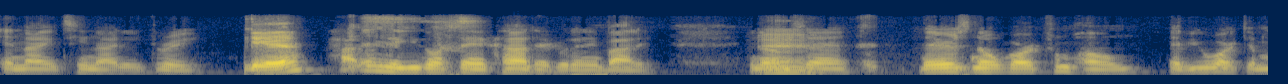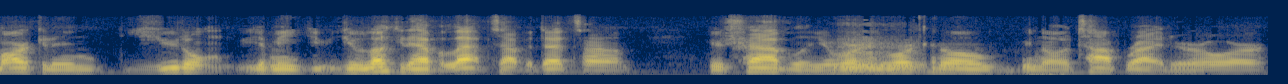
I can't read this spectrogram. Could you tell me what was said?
in 1993 yeah, how the hell are you gonna stay in contact with anybody? You know what I'm saying? There's no work from home. If you worked in marketing, you don't. I mean, you, you're lucky to have a laptop at that time. You're traveling. You're, work, you're working on, you know, a typewriter or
